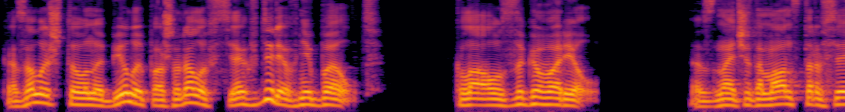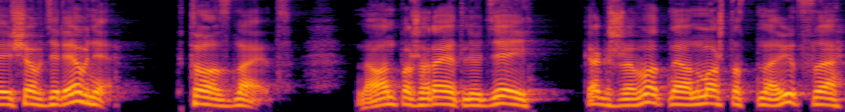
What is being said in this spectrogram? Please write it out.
Казалось, что он убил и пожрал всех в деревне Белт. Клаус заговорил. «Значит, монстр все еще в деревне? Кто знает. Но он пожирает людей. Как животное он может остановиться,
